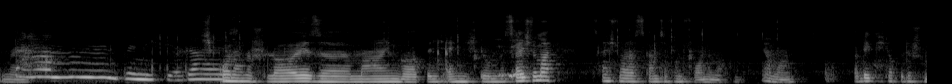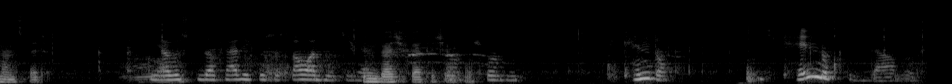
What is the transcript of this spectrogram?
Moment. Dann bin ich dir geil. Ich brauche noch eine Schleuse. Mein Gott, bin ich eigentlich dumm. Jetzt kann ich mal, jetzt kann ich mal das Ganze von vorne machen. Ja, Mann. Aber leg dich doch bitte schon mal ins Bett. Ja, bis du da fertig bist, das dauert mit Ich bin gleich fertig. Ja. Stunden. Ich kenn doch. Ich kenn doch den David.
